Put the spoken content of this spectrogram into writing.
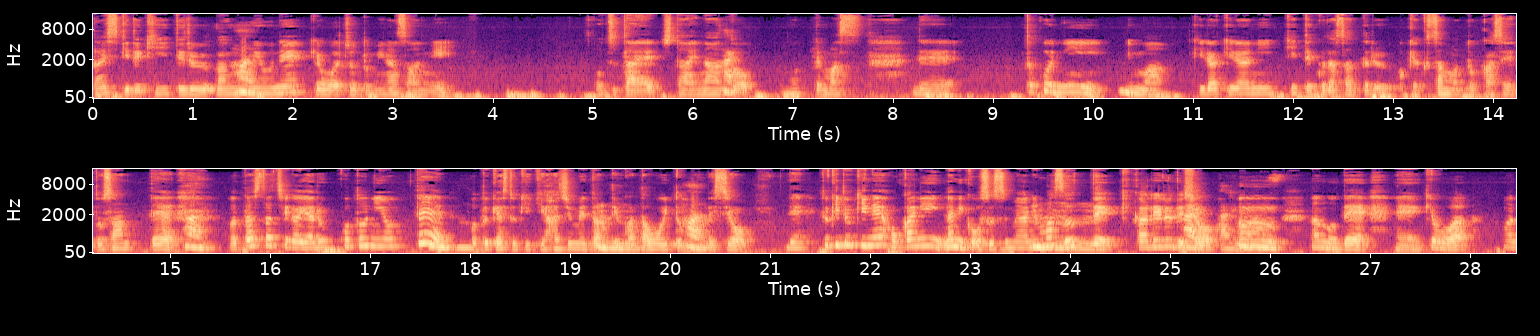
大好きで聞いてる番組をね、今日はちょっと皆さんにお伝えしたいなと思ってます。で、特に今、キラキラに来てくださってるお客様とか生徒さんって、い。はい。私たちがやることによって、うんうんポッドキャスト聞き始めたっていう方多いと思うんですよ。で、時々ね、他に何かおすすめあります、うんうんって聞かれるでしょ、はいうん。なので、えー今日は、まあ、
